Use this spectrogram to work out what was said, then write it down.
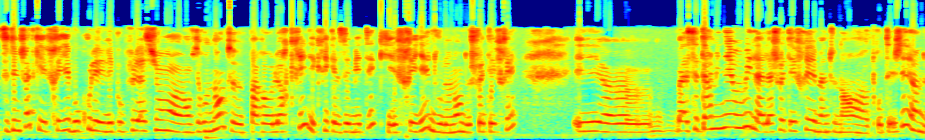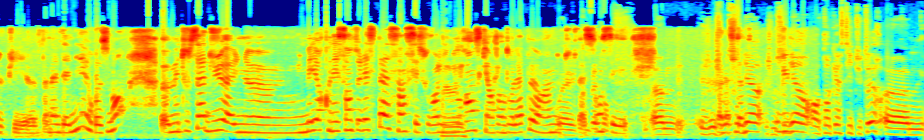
C'était une chouette qui effrayait beaucoup les, populations euh, environnantes par euh, leurs cris, les cris qu'elles émettaient, qui effrayaient, d'où le nom de chouette effraie. Et bah, c'est terminé, oui, oui, la, chouette effraie est maintenant protégée hein, depuis pas mal d'années, heureusement. mais tout ça dû à une, meilleure connaissance de l'espèce. Hein. C'est souvent ah l'ignorance qui engendre la peur. Hein. De toute façon, c'est. je, me souviens, je me souviens en tant qu'instituteur, un,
